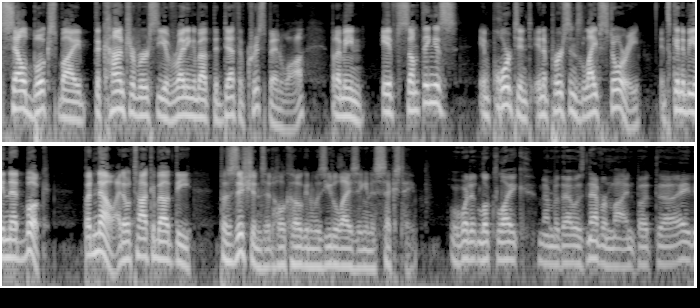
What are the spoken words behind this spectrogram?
sell books by the controversy of writing about the death of Chris Benoit. But I mean, if something is important in a person's life story, it's going to be in that book. But no, I don't talk about the positions that Hulk Hogan was utilizing in his sex tape. Or what it looked like. Remember, that was never mind. But uh, hey,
